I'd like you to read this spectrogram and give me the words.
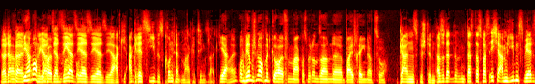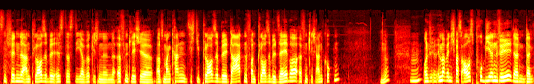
ja dafür wir haben auch ja sehr, sehr, sehr, sehr, sehr aggressives Content-Marketing, sag ich ja. mal. Und wir haben schon auch mitgeholfen, Markus, mit unseren äh, Beiträgen dazu. Ganz bestimmt. Also das, das, was ich ja am liebenswertesten finde an Plausible ist, dass die ja wirklich eine, eine öffentliche, also man kann sich die Plausible-Daten von Plausible selber öffentlich angucken. Ne? Mhm. Und immer wenn ich was ausprobieren will, dann, dann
